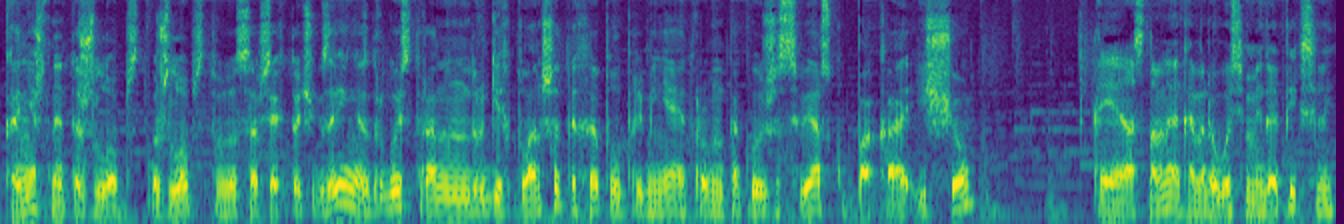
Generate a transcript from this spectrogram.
конечно, это жлобство. Жлобство со всех точек зрения. С другой стороны, на других планшетах Apple применяет ровно такую же связку пока еще – и основная камера 8 мегапикселей,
